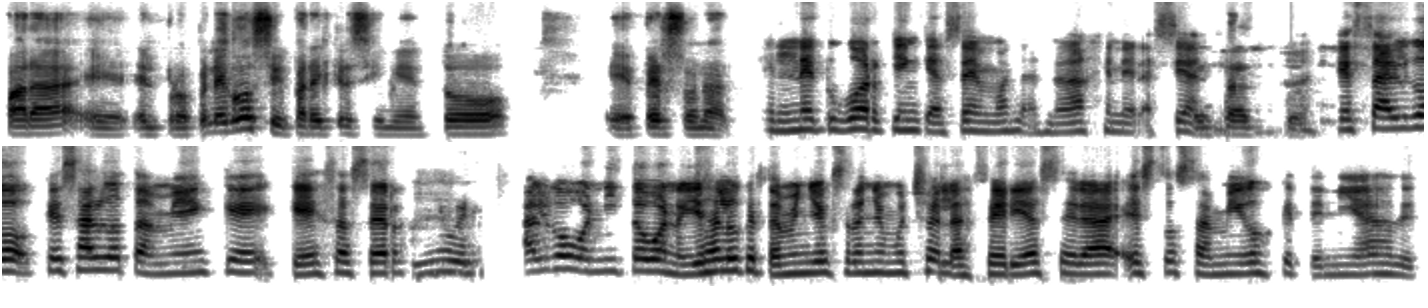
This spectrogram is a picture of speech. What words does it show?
para eh, el propio negocio y para el crecimiento personal. El networking que hacemos las nuevas generaciones, que es algo que es algo también que, que es hacer algo bonito, bueno, y es algo que también yo extraño mucho de las ferias, era estos amigos que tenías de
